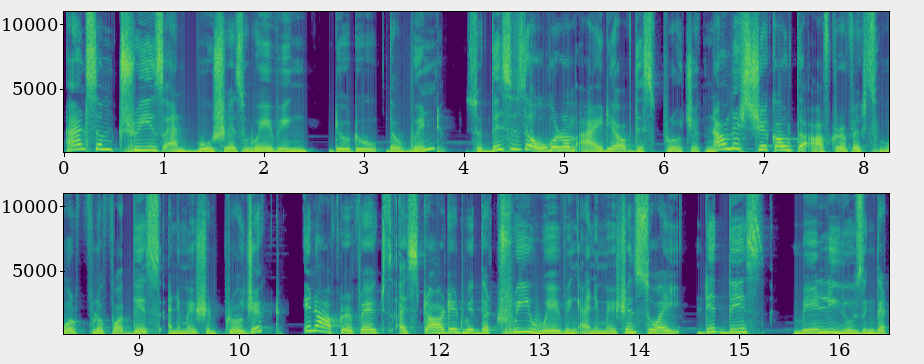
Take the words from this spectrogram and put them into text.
and some trees and bushes waving due to the wind. So this is the overall idea of this project. Now let's check out the After Effects workflow for this animation project. In After Effects, I started with the tree waving animation. So I did this mainly using the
